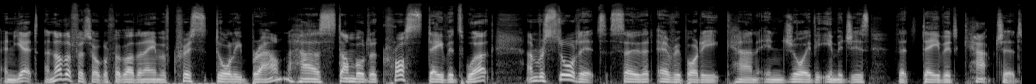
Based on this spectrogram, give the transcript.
and yet another photographer by the name of Chris Dorley-Brown has stumbled across David's work and restored it so that everybody can enjoy the images that David captured.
